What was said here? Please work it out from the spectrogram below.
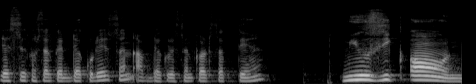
जैसे कर सकते हैं डेकोरेशन आप डेकोरेशन कर सकते हैं। म्यूज़िक ऑन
